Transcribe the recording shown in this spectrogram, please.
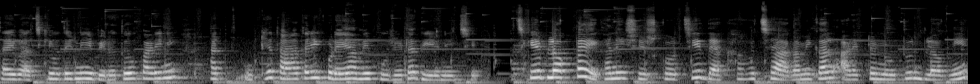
তাই আজকে ওদের নিয়ে বেরোতেও পারিনি। আর উঠে তাড়াতাড়ি করে আমি পুজোটা দিয়ে নিচ্ছি। আজকের ব্লগটা এখানেই শেষ করছি। দেখা হচ্ছে আগামীকাল আরেকটা নতুন ব্লগ নিয়ে।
